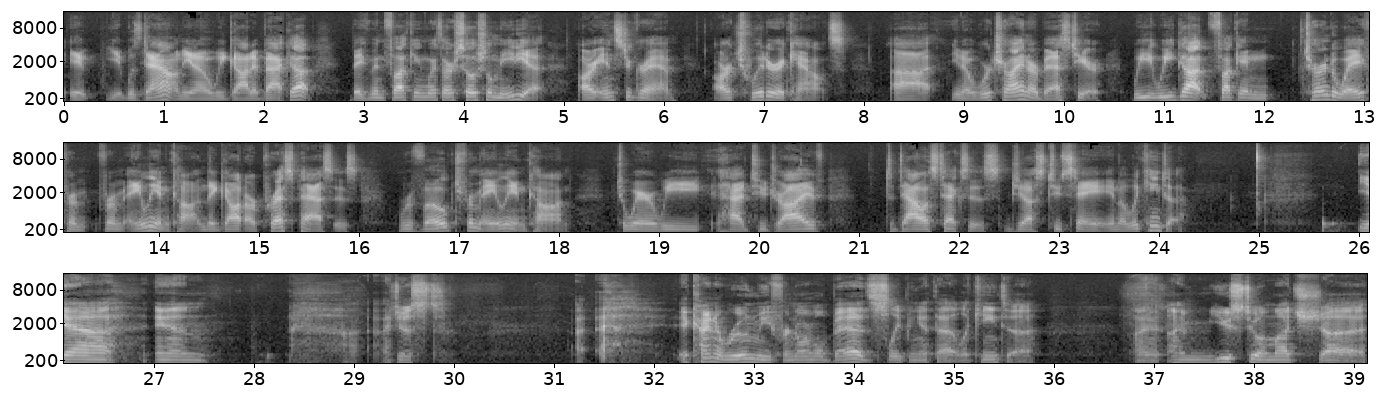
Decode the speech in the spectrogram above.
it. It was down. You know, we got it back up. They've been fucking with our social media, our Instagram, our Twitter accounts. Uh, you know, we're trying our best here. We we got fucking turned away from from Alien Con. They got our press passes revoked from Alien Con to where we had to drive to Dallas, Texas just to stay in a La Quinta. Yeah, and I just I, it kind of ruined me for normal beds sleeping at that La Quinta. I I'm used to a much uh,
